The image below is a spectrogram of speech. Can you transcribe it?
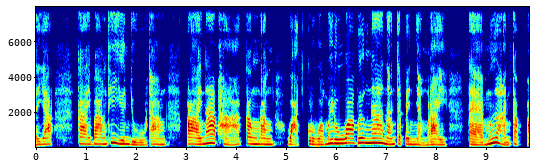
ระยะ กายบางที่ยืนอยู่ทางปลายหน้าผากำลังหวาดกลัวไม่รู้ว่าเบื้องหน้านั้นจะเป็นอย่างไร แต่เมื่อหันกลับไป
